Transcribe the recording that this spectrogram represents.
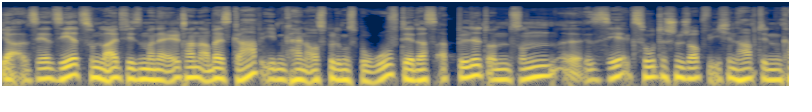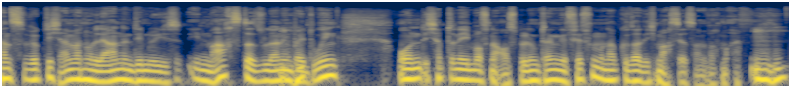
ja, sehr, sehr zum Leidwesen meiner Eltern, aber es gab eben keinen Ausbildungsberuf, der das abbildet und so einen äh, sehr exotischen Job, wie ich ihn habe, den kannst du wirklich einfach nur lernen, indem du ihn machst, also Learning mhm. by Doing. Und ich habe dann eben auf eine Ausbildung dann gepfiffen und habe gesagt, ich mache es jetzt einfach mal. Mhm.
